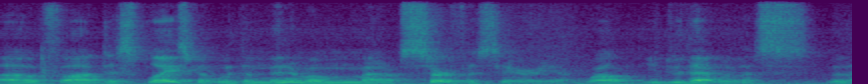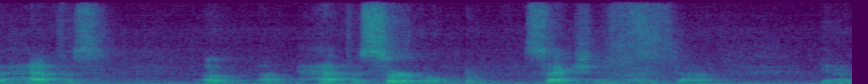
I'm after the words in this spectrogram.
of uh, displacement with the minimum amount of surface area? Well, you do that with a, with a half a, a- a half a circle section, right? Uh, You know,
